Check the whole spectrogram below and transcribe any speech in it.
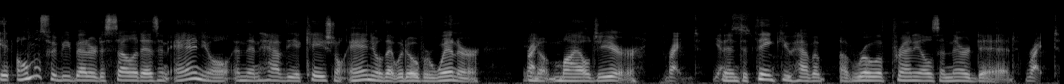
it almost would be better to sell it as an annual and then have the occasional annual that would overwinter in right. a mild year. Right, yes. Than to think you have a, a, row of perennials and they're dead. Right.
